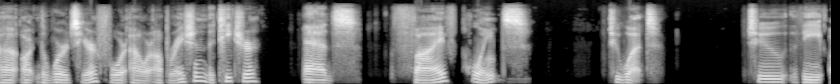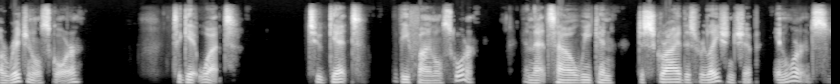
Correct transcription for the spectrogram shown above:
uh, our, the words here for our operation. The teacher adds five points to what? To the original score to get what? To get the final score. And that's how we can describe this relationship in words.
